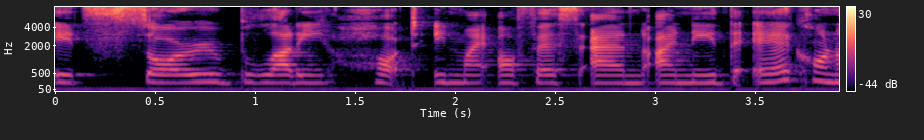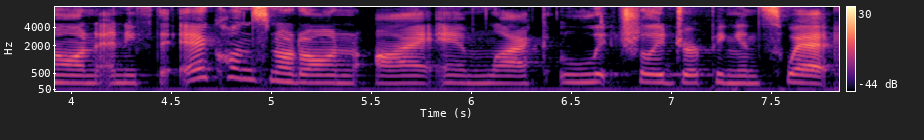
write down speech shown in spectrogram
it's so bloody hot in my office and I need the aircon on. And if the aircon's not on, I am like literally dripping in sweat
